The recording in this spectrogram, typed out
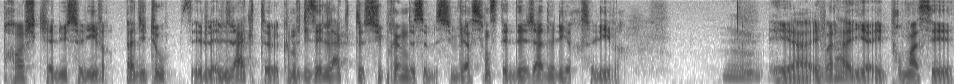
proche qui a lu ce livre? Pas du tout. L'acte, comme je disais, l'acte suprême de cette subversion, c'était déjà de lire ce livre. Hmm. Euh, et, voilà, et, pour moi, c'est,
